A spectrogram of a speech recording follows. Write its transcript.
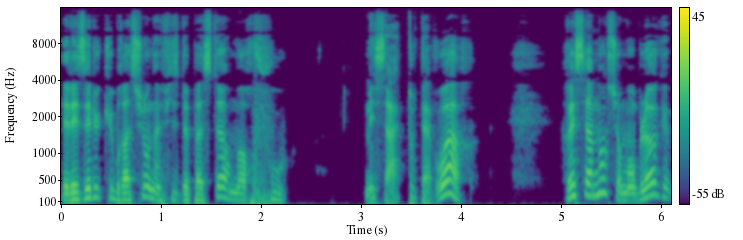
et les élucubrations d'un fils de pasteur mort fou? Mais ça a tout à voir! Récemment, sur mon blog,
